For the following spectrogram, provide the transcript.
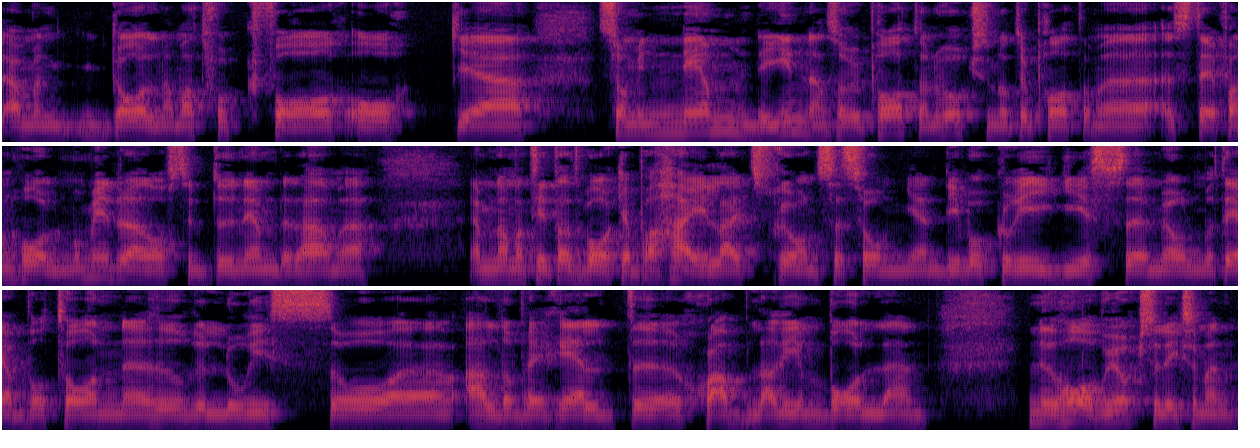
ja, men, galna matcher kvar. och eh, som vi nämnde innan, som vi pratade om, det var också något jag pratade med Stefan Holm om i det där avsnittet. Du nämnde det här med när man tittar tillbaka på highlights från säsongen, Divock Origis eh, mål mot Everton, eh, hur Loris och eh, Alderweireld sjabblar in bollen. Nu har vi också liksom en,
